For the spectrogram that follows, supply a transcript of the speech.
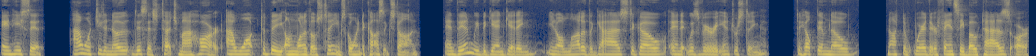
And he said, I want you to know this has touched my heart. I want to be on one of those teams going to Kazakhstan. And then we began getting, you know, a lot of the guys to go, and it was very interesting to help them know not to wear their fancy bow ties or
